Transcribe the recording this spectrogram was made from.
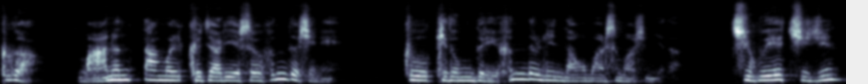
그가 많은 땅을 그 자리에서 흔드시니 그 기둥들이 흔들린다고 말씀하십니다. 지구의 지진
